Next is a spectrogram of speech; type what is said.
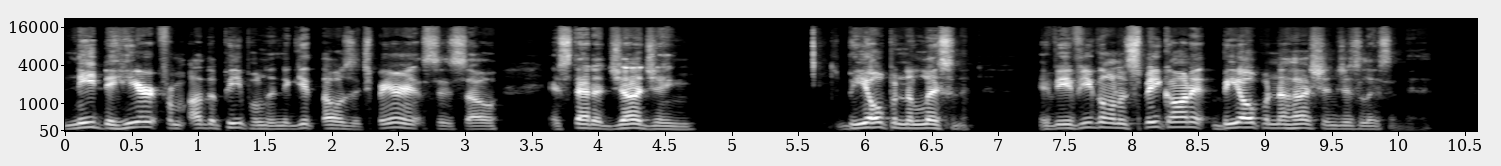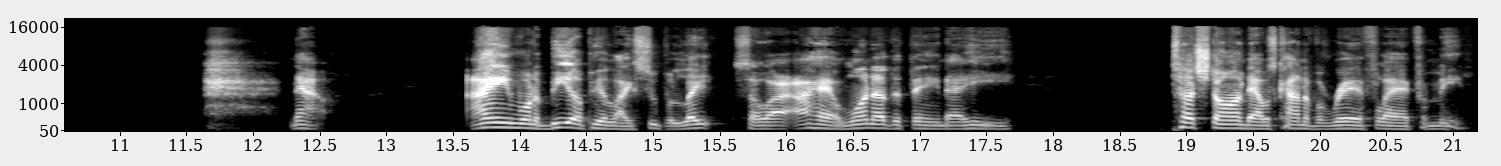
need to hear it from other people and to get those experiences. So instead of judging, be open to listening if, if you're going to speak on it, be open to hush and just listen, man. Now, I ain't want to be up here like super late. So I, I had one other thing that he touched on that was kind of a red flag for me.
